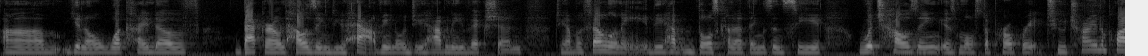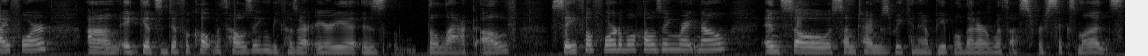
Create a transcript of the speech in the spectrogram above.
um, you know, what kind of background housing do you have? You know, do you have an eviction? Do you have a felony? Do you have those kind of things and see which housing is most appropriate to try and apply for? Um, it gets difficult with housing because our area is the lack of safe, affordable housing right now. And so sometimes we can have people that are with us for six months.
